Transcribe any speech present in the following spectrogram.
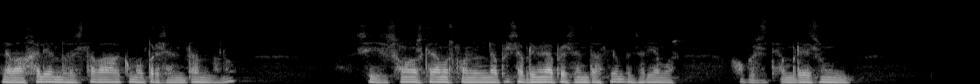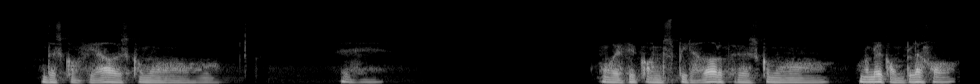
el Evangelio nos estaba como presentando, ¿no? Si solo nos quedamos con esa primera presentación, pensaríamos, oh, pues este hombre es un desconfiado, es como... Eh, no voy a decir conspirador, pero es como un hombre complejo,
